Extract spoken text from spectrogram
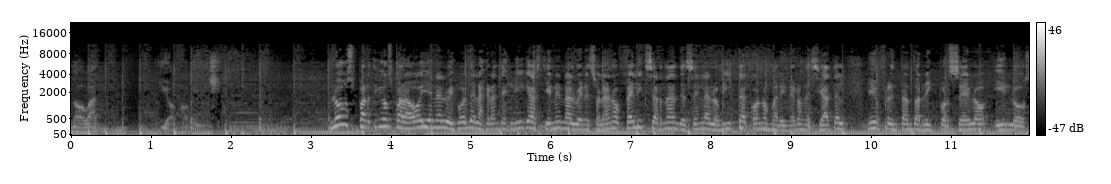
Novak Djokovic. Los partidos para hoy en el béisbol de las grandes ligas tienen al venezolano Félix Hernández en la lomita con los marineros de Seattle enfrentando a Rick Porcelo y los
